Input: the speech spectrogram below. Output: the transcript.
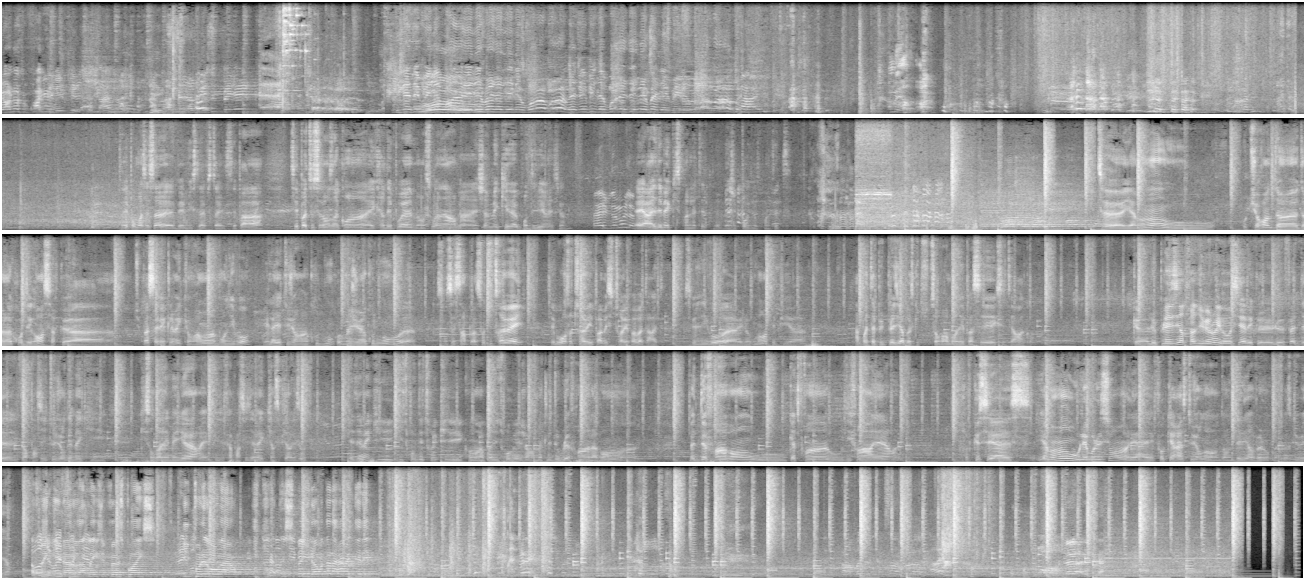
You're not a faggot! Because they be the word they run it in the world, and they be the word and they run it in the world, world. Et pour moi, c'est ça le BMX lifestyle. C'est pas, c'est pas tout seul dans un coin à écrire des poèmes en sous un arbre. Un un mec qui est là pour délirer, tu vois. évidemment, il a Et ah, il y a des mecs qui se prennent la tête, mais j'ai pas envie de se prendre la tête. Euh, Il y a un moment où, où tu rentres dans, dans la cour des grands, c'est-à-dire que euh, tu passes avec les mecs qui ont vraiment un bon niveau. Et là, il y a toujours un coup de mou. Quoi. Moi, j'ai eu un coup de mou. euh, c'est simple. Soit tu te réveilles, c'est bon, soit tu te réveilles pas, mais si tu te réveilles pas, bah t'arrêtes. Parce que le niveau, euh, il augmente et puis euh, après, t'as plus de plaisir parce que tu te sens vraiment dépassé, etc. Quoi. Euh, le plaisir de faire du vélo, il va aussi avec le, fait de faire partie toujours des mecs qui, qui sont dans les meilleurs et puis de faire partie des mecs qui inspirent les autres. Il y a des mecs qui, qui trouvent des trucs qu'on n'aurait pas dû trouver, genre mettre les doubles freins à l'avant, mettre deux freins avant ou quatre freins ou dix freins arrière. Je trouve que c'est. euh, Il y a un moment où l'évolution, il faut qu'elle reste toujours dans, dans le délire vélo, quoi, tu vois ce que je veux dire? I think you know that leaves in first place. He put it all out. He kept the speed up. I don't know how he did it.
